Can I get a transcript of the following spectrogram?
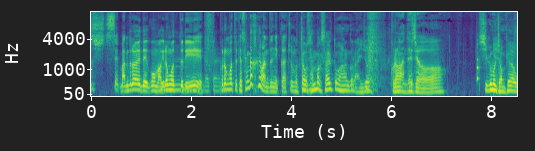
쓰- 만들어야 되고 막 이런 것들이 음, 맞아요. 그런 것들 계속 생각하게 만드니까 좀 그렇다고 3박 4일 동안 하는 건 아니죠. 그러면 안 되죠. 시금을 전폐하고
